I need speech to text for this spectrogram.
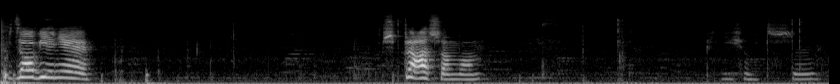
Widzowie, nie! Przepraszam wam. 53.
